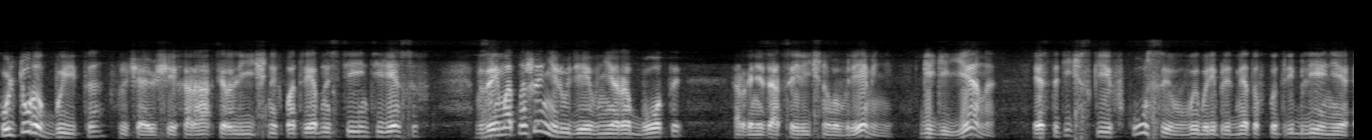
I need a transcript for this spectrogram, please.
Культура быта, включающая характер личных потребностей и интересов, взаимоотношения людей вне работы, организация личного времени, гигиена, эстетические вкусы в выборе предметов потребления,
